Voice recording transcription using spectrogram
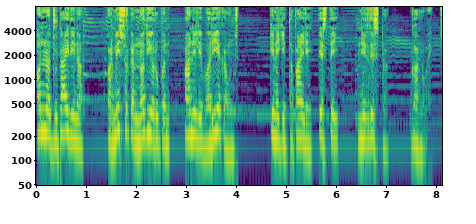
अन्न जुटाइदिन परमेश्वरका नदीहरू पनि पानीले भरिएका हुन्छ। किनकि तपाईँले त्यस्तै निर्दिष्ट गर्नुभएको छ।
